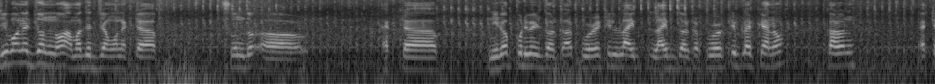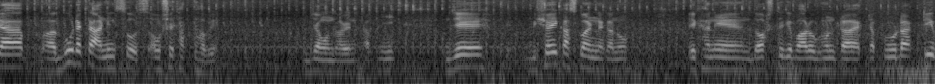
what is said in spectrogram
জীবনের জন্য আমাদের যেমন একটা সুন্দর একটা নীরব পরিবেশ দরকার প্রোডাক্টিভ লাইফ লাইফ দরকার। প্রোডাক্টিভ লাইফ কেন? কারণ একটা গুড একটা আর্নিং সোর্স অবশ্যই থাকতে হবে। যেমন ধরেন আপনি যে বিষয়ে কাজ করেন না কেন এখানে দশ থেকে বারো ঘণ্টা একটা প্রোডাক্টিভ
